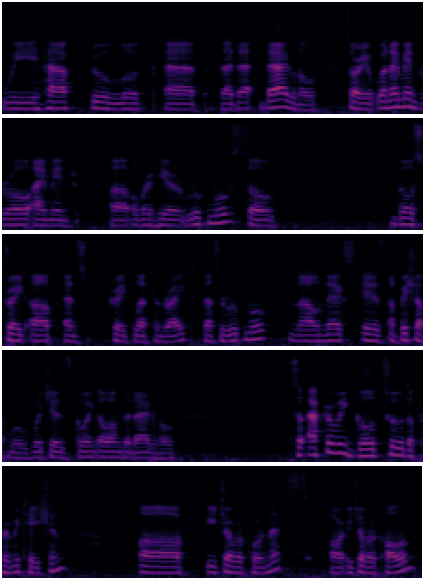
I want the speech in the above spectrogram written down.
we have to look at di diagonals. Sorry, when I meant row, I meant uh, over here rook moves. So go straight up and straight left and right. That's a rook move. Now next is a bishop move, which is going along the diagonals. So after we go to the permutation of each of our coordinates or each of our columns,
